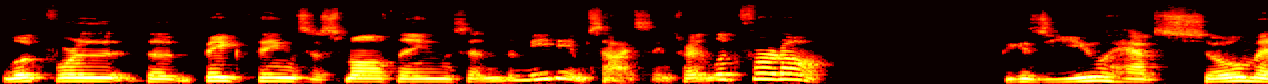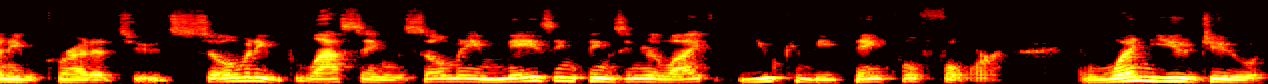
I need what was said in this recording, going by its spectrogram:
look for the, big things, the small things, and the medium sized things, right? Look for it all because you have so many gratitudes, so many blessings, so many amazing things in your life you can be thankful for. And when you do,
